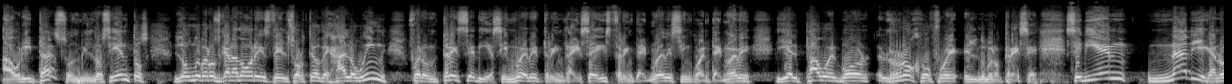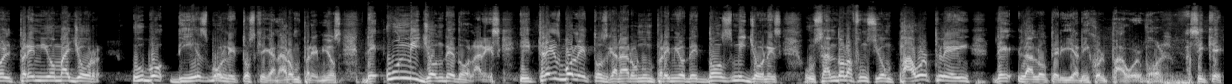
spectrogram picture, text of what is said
Ahorita son 1.200. Los números ganadores del sorteo de Halloween fueron 13, 19, 36, 39, 59 y el Powerball rojo fue el número 13. Si bien nadie ganó el premio mayor, hubo 10 boletos que ganaron premios de un millón de dólares y tres boletos ganaron un premio de 2 millones usando la función Power Play de la lotería, dijo el Powerball. Así que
